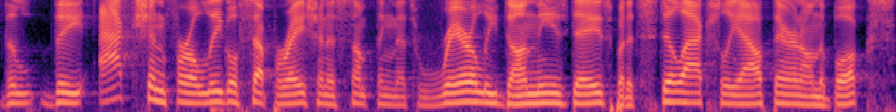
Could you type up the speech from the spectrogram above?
The, the action for a legal separation is something that's rarely done these days, but it's still actually out there and on the books.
